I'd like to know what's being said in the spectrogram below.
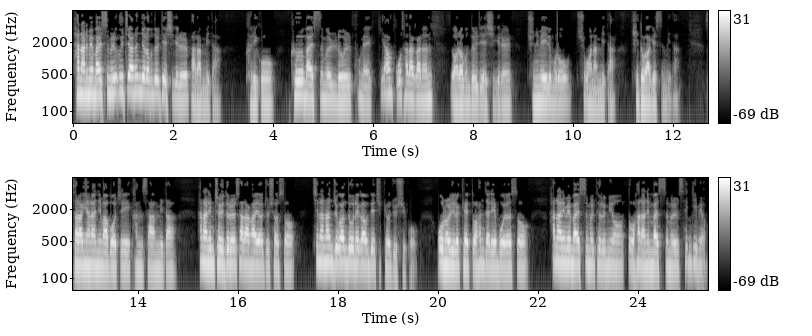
하나님의 말씀을 의지하는 여러분들 되시기를 바랍니다. 그리고 그 말씀을 늘 품에 끼안고 살아가는 여러분들 되시기를 주님의 이름으로 축원합니다. 기도하겠습니다. 사랑의 하나님 아버지 감사합니다. 하나님 저희들을 사랑하여 주셔서 지난 한 주간도 은혜 가운데 지켜주시고 오늘 이렇게 또 한 자리에 모여서 하나님의 말씀을 들으며 또 하나님 말씀을 생기며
